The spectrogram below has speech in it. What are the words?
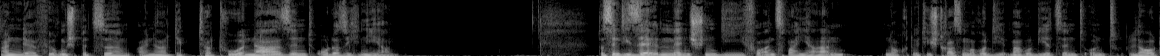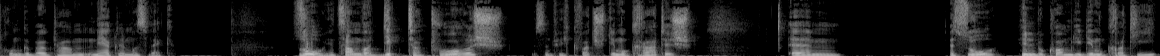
an der Führungsspitze einer Diktatur nahe sind oder sich nähern. Das sind dieselben Menschen, die vor ein, zwei Jahren noch durch die Straßen marodiert sind und laut rumgebölkt haben, Merkel muss weg. So, jetzt haben wir diktatorisch, ist natürlich Quatsch, demokratisch, ähm, es so hinbekommen, die Demokratie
